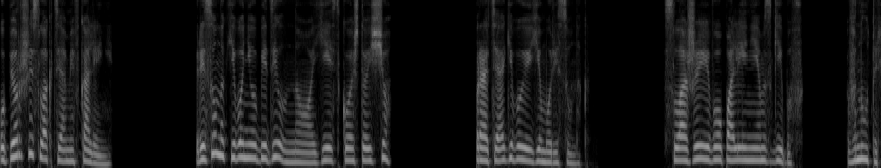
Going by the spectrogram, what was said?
упершись локтями в колени. Рисунок его не убедил, но есть кое-что еще. Протягиваю ему рисунок. Сложи его по линиям сгибов. Внутрь.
